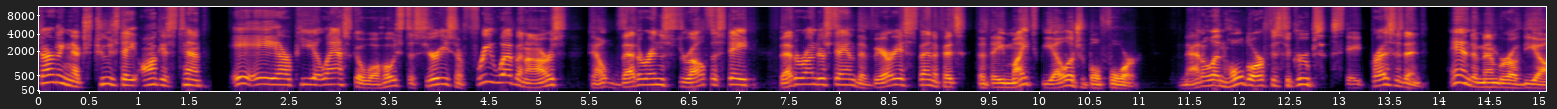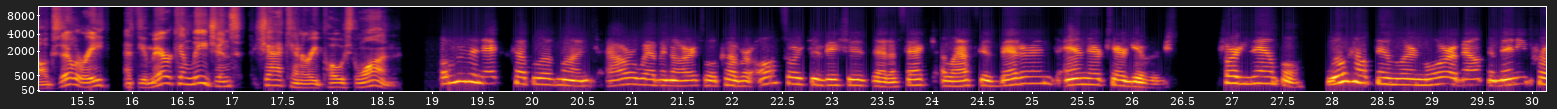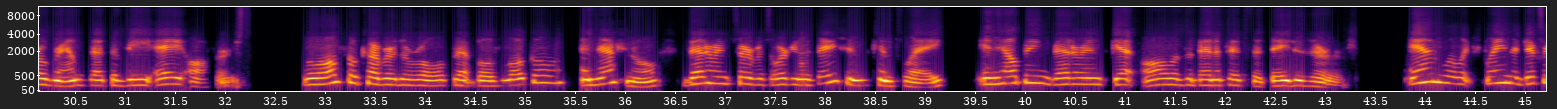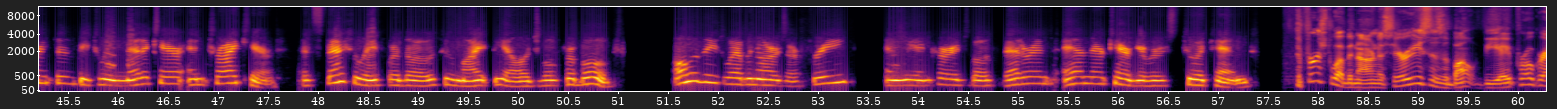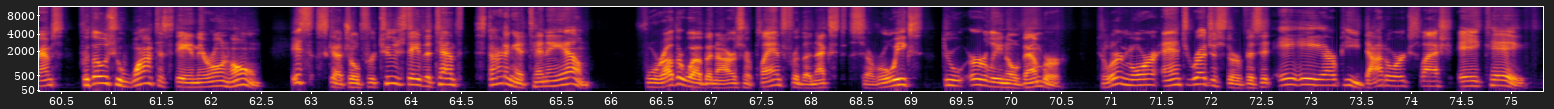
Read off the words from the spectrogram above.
Starting next Tuesday, August 10th, AARP Alaska will host a series of free webinars to help veterans throughout the state better understand the various benefits that they might be eligible for. Madeline Holdorf is the group's state president and a member of the auxiliary at the American Legion's Jack Henry Post 1. Over the next couple of months, our webinars will cover all sorts of issues that affect Alaska's veterans and their caregivers. For example, we'll help them learn more about the many programs that the VA offers. We'll also cover the roles that both local and national veteran service organizations can play in helping veterans get all of the benefits that they deserve. And we'll explain the differences between Medicare and TRICARE, especially for those who might be eligible for both. All of these webinars are free, and we encourage both veterans and their caregivers to attend. The first webinar in the series is about VA programs for those who want to stay in their own home. It's scheduled for Tuesday the 10th, starting at 10 a.m. Four other webinars are planned for the next several weeks through early November. To learn more and to register, visit aarp.org/ak.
